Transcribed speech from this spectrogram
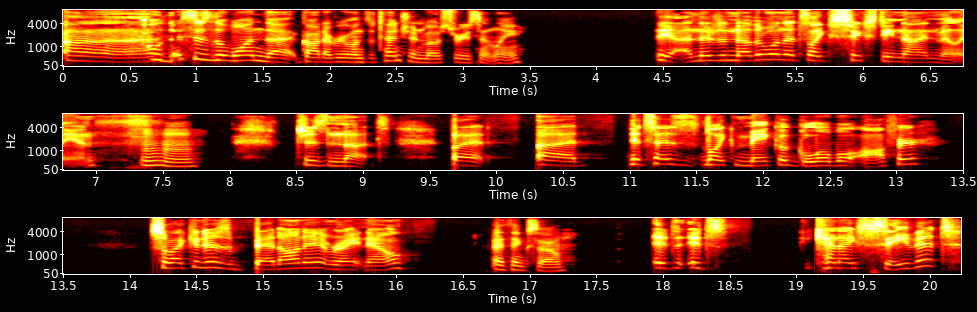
uh, Oh, this is the one that got everyone's attention most recently. Yeah, and there's another one that's like sixty nine million, Mm-hmm. which is nuts. But uh, it says like make a global offer, so I can just bet on it right now. I think so. It's it's. Can I save it?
